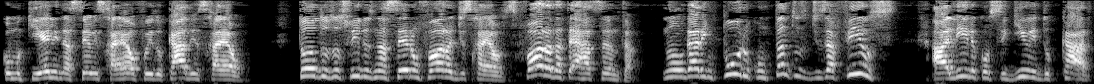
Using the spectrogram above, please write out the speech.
como que ele nasceu em Israel, foi educado em Israel. Todos os filhos nasceram fora de Israel, fora da Terra Santa num lugar impuro com tantos desafios, ali ele conseguiu educar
